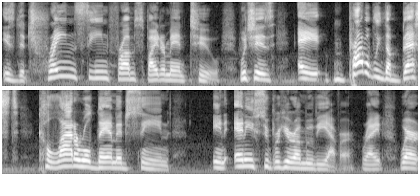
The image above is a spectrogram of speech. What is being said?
is the train scene from Spider-Man 2, which is a probably the best collateral damage scene in any superhero movie ever, right? Where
